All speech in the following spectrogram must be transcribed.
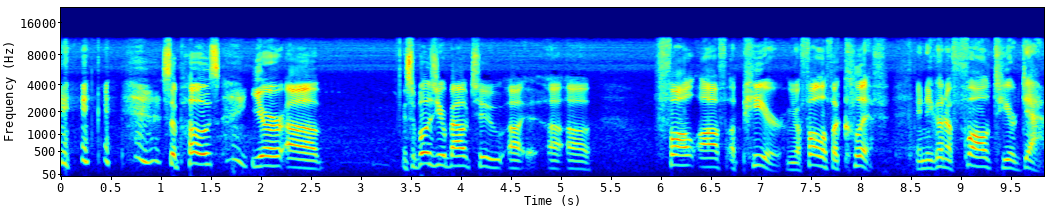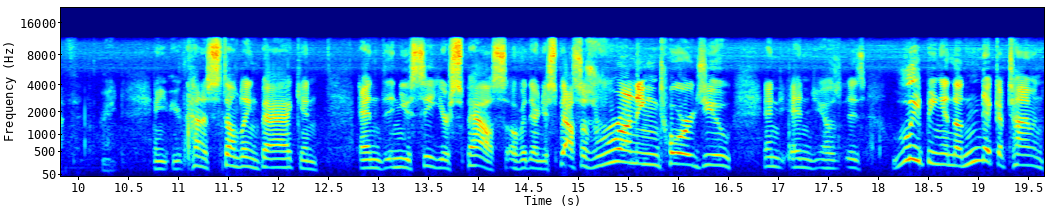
suppose you're uh, suppose you're about to uh, uh, uh, fall off a pier you know fall off a cliff and you're going to fall to your death? And you're kind of stumbling back and and then you see your spouse over there and your spouse is running towards you and, and you know, is leaping in the nick of time and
